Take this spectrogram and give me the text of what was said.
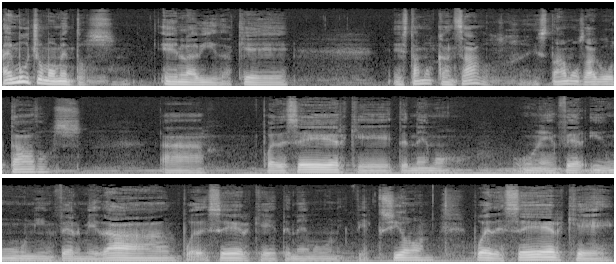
hay muchos momentos en la vida que estamos cansados, estamos agotados. Ah, Puede ser que tenemos una, enfermedad, puede ser que tenemos una infección, puede ser que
